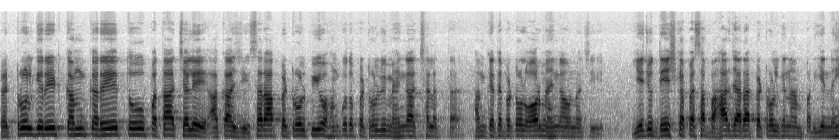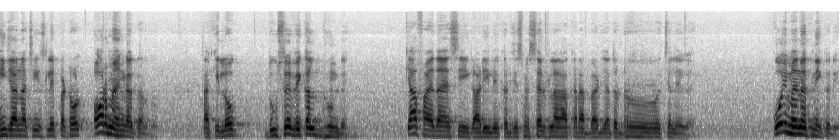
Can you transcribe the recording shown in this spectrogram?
पेट्रोल के रेट कम करे तो पता चले। आकाश जी, सर, आप पेट्रोल पियो, हमको तो पेट्रोल भी महँगा अच्छा लगता है। हम कहते हैं पेट्रोल और महँगा होना चाहिए। ये जो देश का पैसा बाहर जा रहा है पेट्रोल के नाम पर, ये नहीं जाना चाहिए, इसलिए पेट्रोल और महँगा कर दो, ताकि लोग दूसरे विकल्प ढूंढें। क्या फ़ायदा ऐसी गाड़ी लेकर, जिसमें सेल्फ लगा कर आप बैठ जाए तो ड्र चले गए। कोई मेहनत नहीं करी।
